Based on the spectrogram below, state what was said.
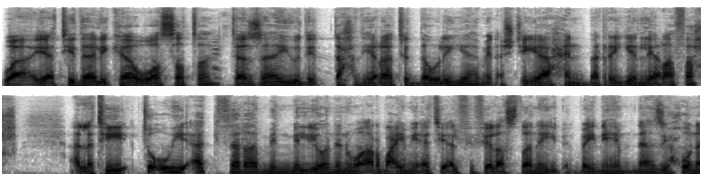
ويأتي ذلك وسط تزايد التحذيرات الدولية من اجتياح بري لرفح التي تؤوي أكثر من مليون وأربعمائة ألف فلسطيني من بينهم نازحون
